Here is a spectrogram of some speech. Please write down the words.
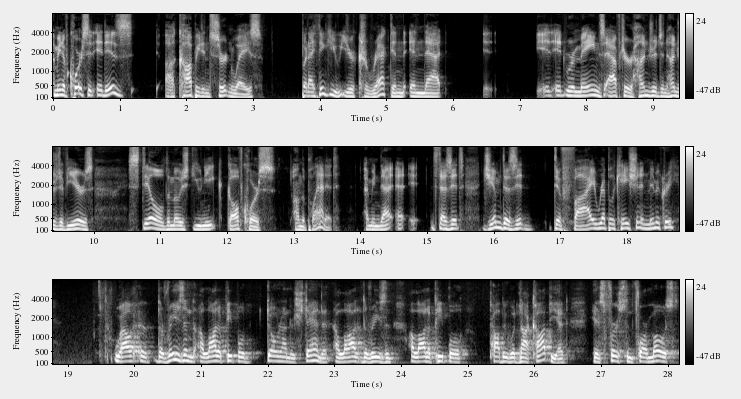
I mean, of course, it, it is uh, copied in certain ways, but I think you you're correct in in that it, it, it remains after hundreds and hundreds of years still the most unique golf course on the planet. I mean that uh, does it, Jim? Does it defy replication and mimicry? Well, uh, the reason a lot of people don't understand it, a lot of the reason a lot of people probably would not copy it is first and foremost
